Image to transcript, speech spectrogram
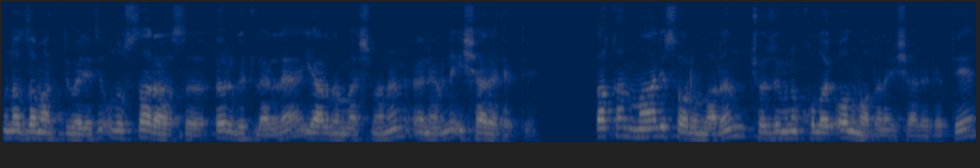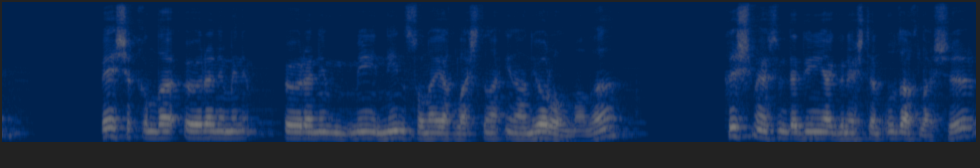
münazzamat-ı duvaliyeti uluslararası örgütlerle yardımlaşmanın önemine işaret etti. Bakan mali sorunların çözümünün kolay olmadığına işaret etti. B şıkkında öğrenimin, öğreniminin sona yaklaştığına inanıyor olmalı. Kış mevsiminde dünya güneşten uzaklaşır.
